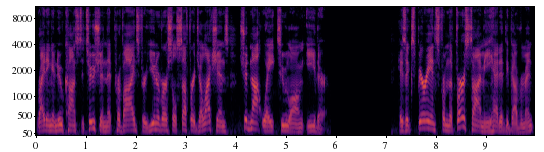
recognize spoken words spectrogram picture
Writing a new constitution that provides for universal suffrage elections should not wait too long either. His experience from the first time he headed the government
